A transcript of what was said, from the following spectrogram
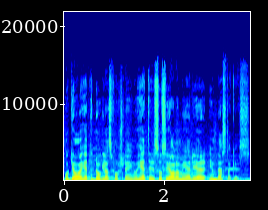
Och jag heter Douglas Forsling och heter i sociala medier Investacus.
